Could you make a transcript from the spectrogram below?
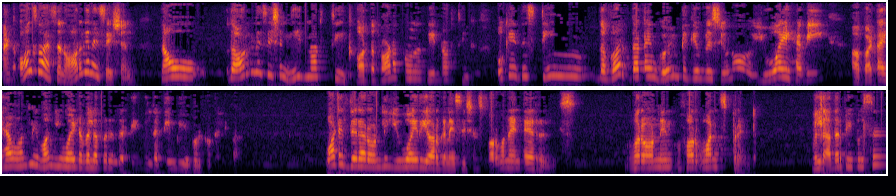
And also as an organization, now the organization need not think or the product owner need not think, okay, this team, the work that I'm going to give is, you know, UI heavy, uh, but I have only one UI developer in the team, will the team be able to deliver? What if there are only UI reorganizations for one entire release, for one, for one sprint? Will the other people sit,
